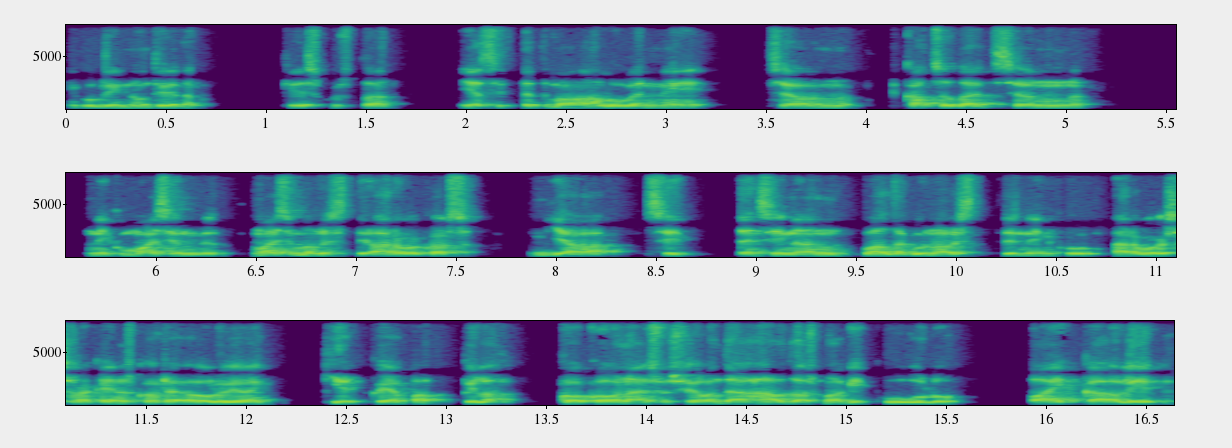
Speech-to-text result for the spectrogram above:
niin kuin Linnuntietä keskustaan. Ja sitten tämä alue, niin se on, katsotaan, että se on niin kuin maisemallisesti arvokas ja sitten siinä on valtakunnallisesti niin kuin arvokas rakennuskohde Oulujoen kirkko ja pappila kokonaisuus, johon tämä hautausmaakin kuuluu. Paikka oli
